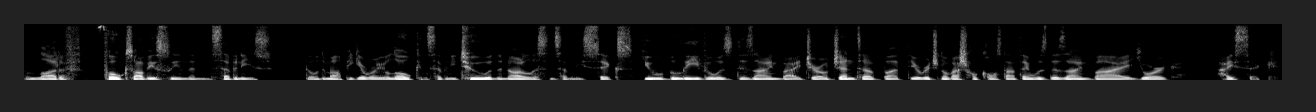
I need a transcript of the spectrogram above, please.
A lot of folks, obviously, in the 70s the Audemars Piguet Royal Oak in 72 and the Nautilus in 76. You will believe it was designed by Gerald Genta, but the original Vacheron Constantin was designed by Jörg Hysek.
